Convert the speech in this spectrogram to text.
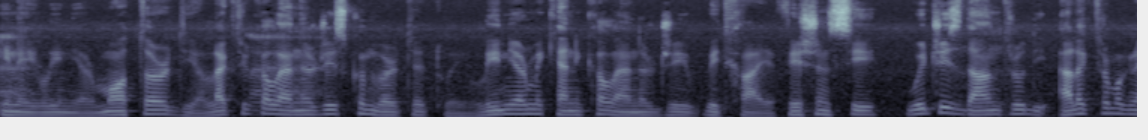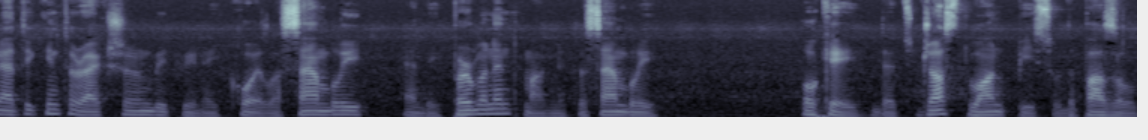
In a linear motor, the electrical energy is converted to a linear mechanical energy with high efficiency, which is done through the electromagnetic interaction between a coil assembly and a permanent magnet assembly. Okay, that's just one piece of the puzzle.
